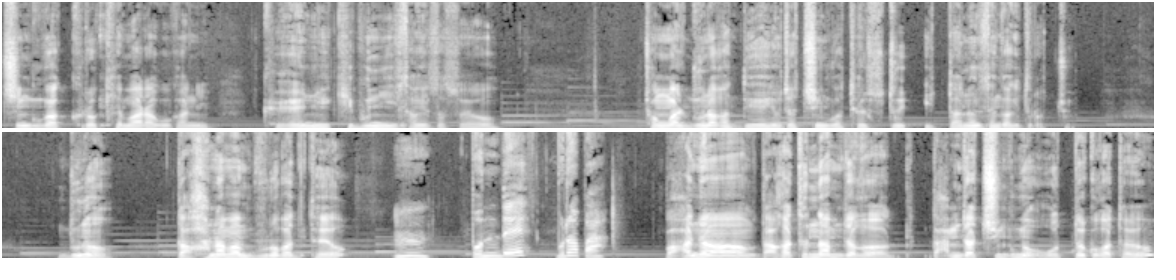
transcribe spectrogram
친구가 그렇게 말하고 가니 괜히 기분이 이상했었어요. 정말 누나가 내 여자친구가 될 수도 있다는 생각이 들었죠. 누나, 나 하나만 물어봐도 돼요? 음, 뭔데? 물어봐. 만약 나 같은 남자가 남자친구면 어떨 것 같아요?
